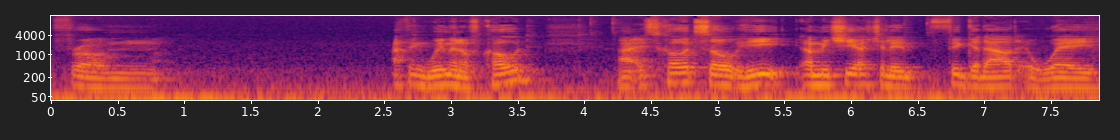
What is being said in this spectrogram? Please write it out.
from, I think, Women of Code. Uh, it's code, so he, I mean, she actually figured out a way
